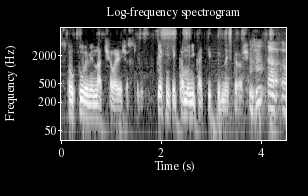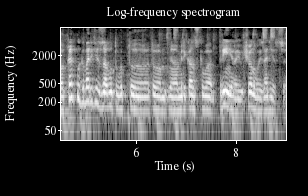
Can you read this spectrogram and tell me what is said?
структурами надчеловеческими. Техники коммуникативные, в первую очередь. Uh-huh. А, как вы говорите, зовут вот э, этого американского тренера и ученого из Одессы?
